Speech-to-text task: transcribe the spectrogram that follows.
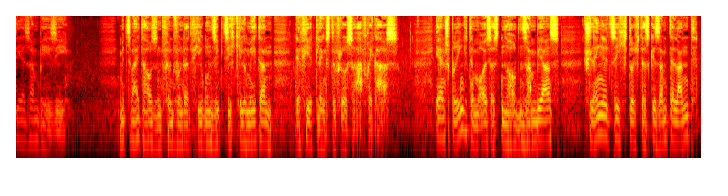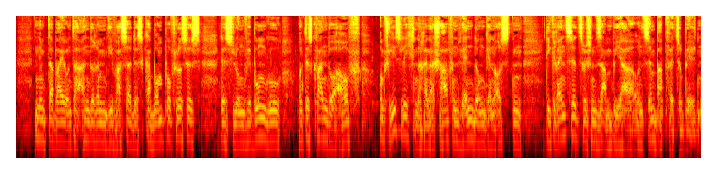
Der Sambesi. Mit 2574 Kilometern der viertlängste Fluss Afrikas. Er entspringt im äußersten Norden Sambias, schlängelt sich durch das gesamte Land, nimmt dabei unter anderem die Wasser des Kabompo-Flusses, des Lungwebungu und des Kwando auf, um schließlich nach einer scharfen Wendung gen Osten die Grenze zwischen Sambia und Simbabwe zu bilden.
